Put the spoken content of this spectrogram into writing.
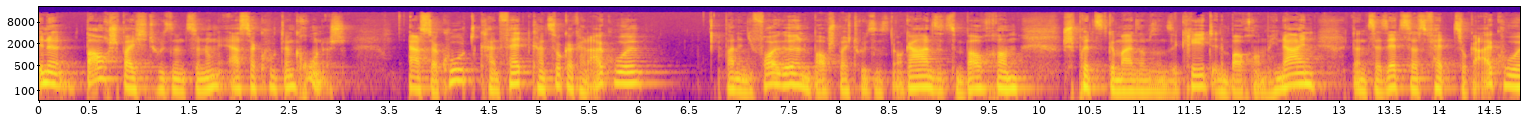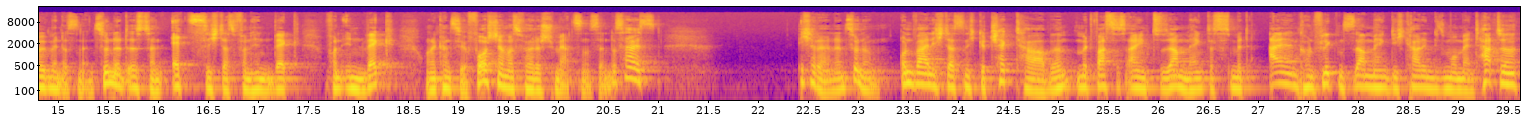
in eine Bauchspeicheldrüsenentzündung, erst akut, dann chronisch. Erst akut, kein Fett, kein Zucker, kein Alkohol, war dann die Folge, eine Bauchspeicheldrüse ist ein Organ, sitzt im Bauchraum, spritzt gemeinsam so ein Sekret in den Bauchraum hinein, dann zersetzt das Fett Zucker, Alkohol, wenn das entzündet ist, dann ätzt sich das von weg, von innen weg. Und dann kannst du dir vorstellen, was für Hölle Schmerzen das sind. Das heißt, ich hatte eine Entzündung. Und weil ich das nicht gecheckt habe, mit was das eigentlich zusammenhängt, dass es mit allen Konflikten zusammenhängt, die ich gerade in diesem Moment hatte,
